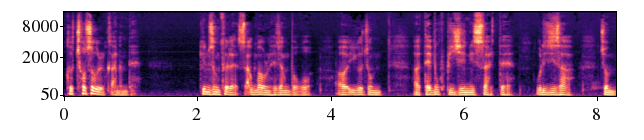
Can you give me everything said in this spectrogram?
그 초석을 까는데 김성태 쌍방울 회장 보고 어, 이거 좀 어, 대북 비즈니스 할 때 우리 지사 좀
